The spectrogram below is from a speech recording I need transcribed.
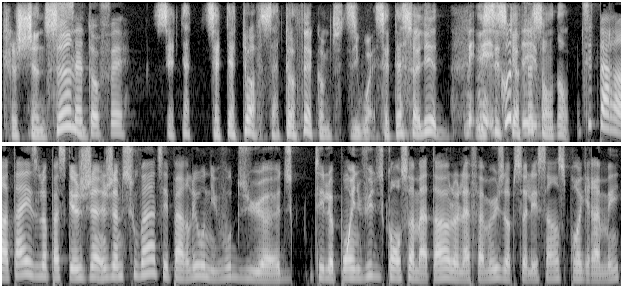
Christensen, Ça t'a fait. C'était tough, ça t'a fait, comme tu dis. Ouais, c'était solide. Mais, mais c'est ce qui a fait son nom. Petite parenthèse, là, parce que j'ai- j'aime souvent parler au niveau du, euh, du le point de vue du consommateur, là, la fameuse obsolescence programmée.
